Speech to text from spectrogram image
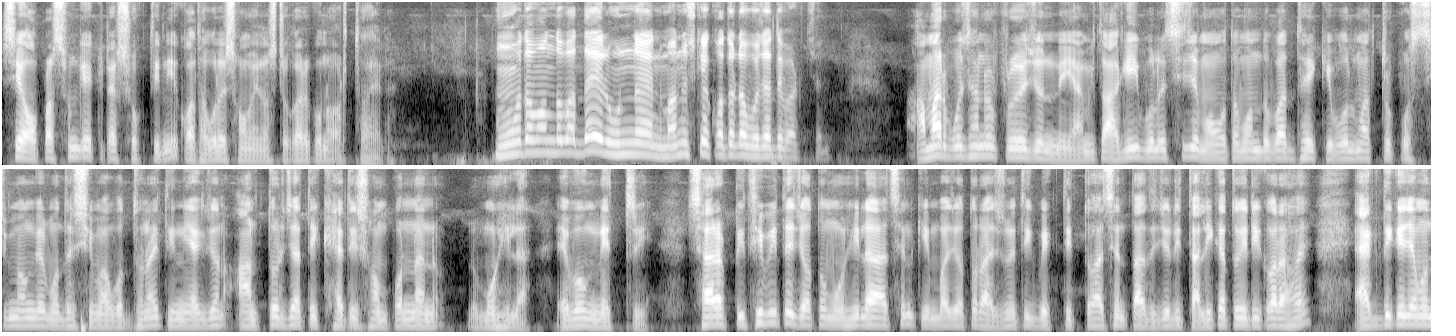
সে অপ্রাসঙ্গিক একটা শক্তি নিয়ে কথা বলে সময় নষ্ট করার কোনো অর্থ হয় না। মমতা বন্দ্যোপাধ্যায়ের উন্নয়ন মানুষকে কতটা বোঝাতে পারছেন? আমার বোঝানোর প্রয়োজন নেই। আমি তো আগেই বলেছি যে মমতা বন্দ্যোপাধ্যায় কেবলমাত্র পশ্চিমবঙ্গের মধ্যে সীমাবদ্ধ নয় তিনি একজন আন্তর্জাতিক খ্যাতি সম্পন্ন মহিলা এবং নেত্রী। সারা পৃথিবীতে যত মহিলা আছেন কিংবা যত রাজনৈতিক ব্যক্তিত্ব আছেন, তাদের যদি তালিকা তৈরি করা হয়, একদিকে যেমন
